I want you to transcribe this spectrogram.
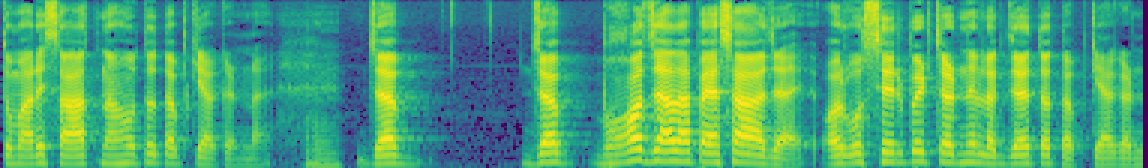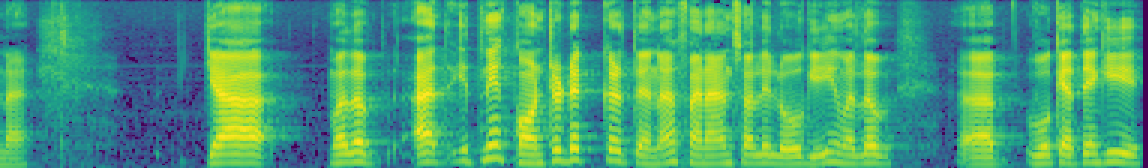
तुम्हारे साथ ना हो तो तब क्या करना है हम्म। जब जब बहुत ज़्यादा पैसा आ जाए और वो सिर पे चढ़ने लग जाए तो तब क्या करना है क्या मतलब इतने कॉन्ट्रोडिक्ट करते हैं ना फाइनेंस वाले लोग ही मतलब आ, वो कहते हैं कि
